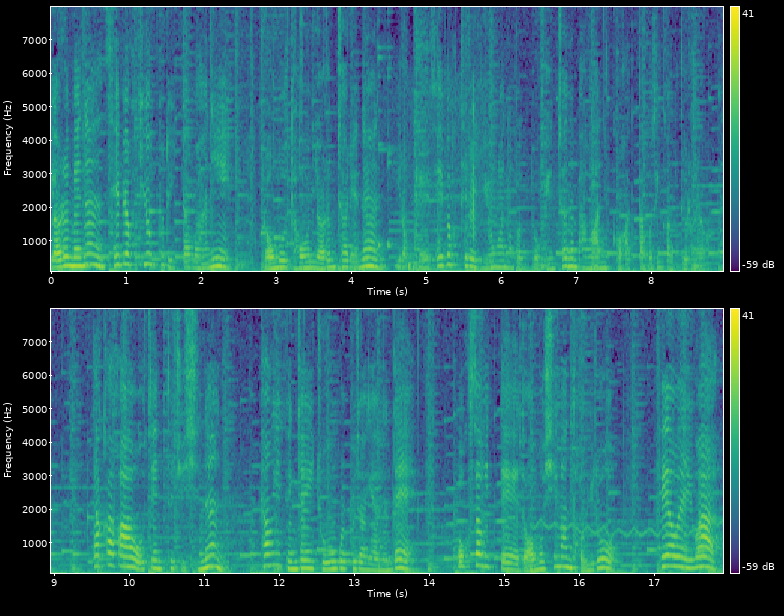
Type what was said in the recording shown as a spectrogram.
여름에는 새벽 티오프도 있다고 하니 너무 더운 여름철에는 이렇게 새벽 티를 이용하는 것도 괜찮은 방안일 것 같다고 생각이 들어요. 타카가 오센트 GC는 평이 굉장히 좋은 골프장이었는데 폭삭이 때 너무 심한 더위로 페어웨이와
